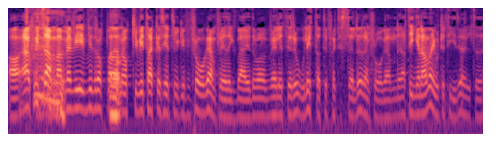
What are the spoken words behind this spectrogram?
Ja, skitsamma, men vi, vi droppar ja. den och vi tackar så jättemycket för frågan Fredrik Berg. Det var väldigt roligt att du faktiskt ställde den frågan, att ingen annan gjort det tidigare. Lite.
